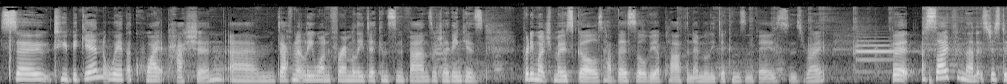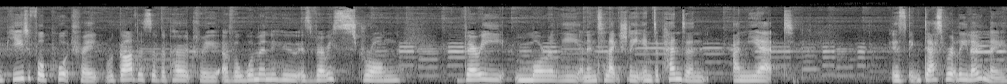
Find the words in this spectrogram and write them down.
So, to begin with A Quiet Passion, um, definitely one for Emily Dickinson fans, which I think is pretty much most girls have their Sylvia Plath and Emily Dickinson phases, right? But aside from that, it's just a beautiful portrait, regardless of the poetry, of a woman who is very strong, very morally and intellectually independent, and yet is desperately lonely.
